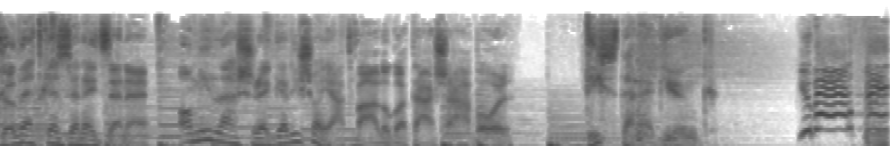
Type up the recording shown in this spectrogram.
Következzen egy zene a Millás reggeli saját válogatásából. Tisztelegjünk! You better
